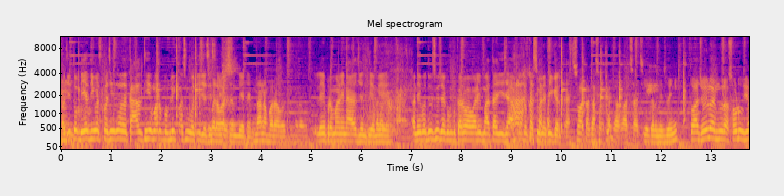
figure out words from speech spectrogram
હજી તો બે દિવસ પછી કાલથી અમારું પબ્લિક પાછું વધી જશે સવાર સાંજ બે ટાઈમ ના ના બરાબર છે બરાબર એટલે એ પ્રમાણેના આયોજનથી અમે અને એ બધું શું છે કે કરવાવાળી માતાજી છે આપણે તો કશું નથી કરતા. સો ટકા સો ટકા વાત સાચી છે ધર્મેશભાઈની. તો આ જોઈ લો એમનું રસોડું છે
